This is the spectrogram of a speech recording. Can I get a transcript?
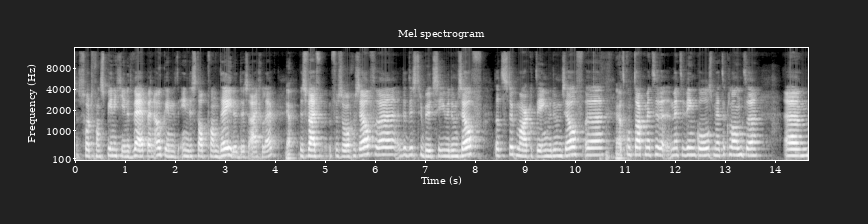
een soort van spinnetje in het web. En ook in, het, in de stap van delen dus eigenlijk. Ja. Dus wij verzorgen zelf eh, de distributie. We doen zelf dat stuk marketing. We doen zelf eh, het contact met de, met de winkels, met de klanten. Ehm,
